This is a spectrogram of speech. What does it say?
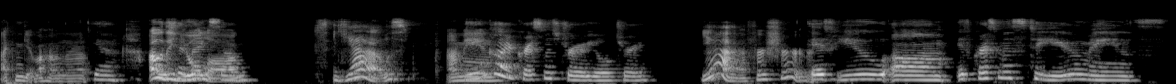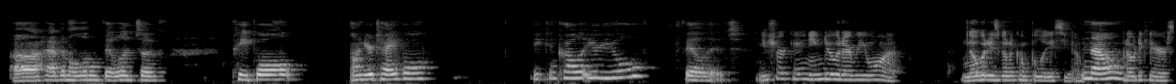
I can get behind that. Yeah. oh We the yule log. Yeah let's i You can call your Christmas tree a Yule tree. yeah for sure If you um if Christmas to you means uh having a little village of people on your table, you can call it your Yule village. you sure can you can do whatever you want nobody's gonna come police you No. Nobody cares.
